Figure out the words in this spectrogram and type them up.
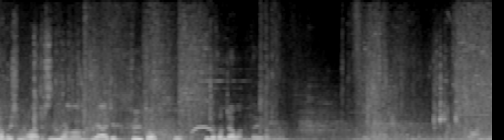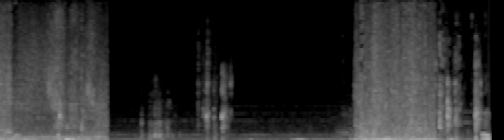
잡으신 것 같은데? 얘 아직 풀도 없고. 무조건 잡았다 이거 어?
